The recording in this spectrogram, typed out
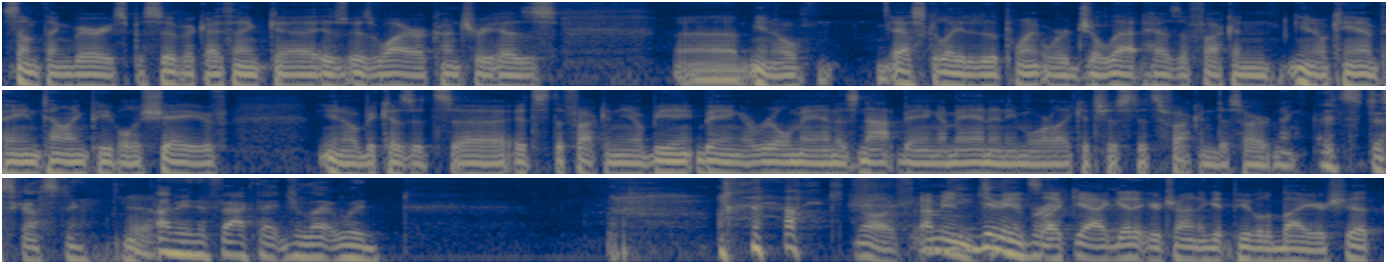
something very specific, I think uh, is, is why our country has, uh, you know, escalated to the point where Gillette has a fucking, you know, campaign telling people to shave, you know, because it's, uh, it's the fucking, you know, being, being a real man is not being a man anymore. Like it's just, it's fucking disheartening. It's disgusting. Yeah. I mean, the fact that Gillette would, no, I mean, Give to me me, it's break. like, yeah, I get it. You're trying to get people to buy your shit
